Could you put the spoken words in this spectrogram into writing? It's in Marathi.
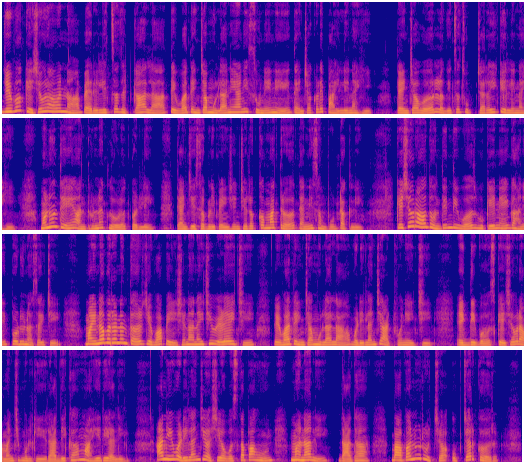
जेव्हा केशवरावांना पॅरेलिसचा झटका आला तेव्हा त्यांच्या मुलाने आणि सुनेने त्यांच्याकडे पाहिले नाही. त्यांच्यावर लगेचच उपचारही केले नाही. म्हणून ते अंथरुणात लोळत पडले. त्यांची सगळी पेन्शनची रक्कम मात्र त्यांनी संपवून टाकली. केशवराव दोन तीन दिवस भुकेने घाणीत पडून असायचे. महिनाभरानंतर जेव्हा पेन्शन आणायची वेळ यायची तेव्हा त्यांच्या मुलाला वडिलांची आठवण यायची. एक दिवस केशवरावांची मुलगी राधिका माहेरी आली आणि वडिलांची अशी अवस्था पाहून म्हणाली दादा बाबांवर उच्चा उपचार कर.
